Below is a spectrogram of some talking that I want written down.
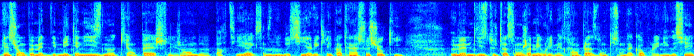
Bien sûr, on peut mettre des mécanismes qui empêchent les gens de partir et que ça se mhm. négocie avec les partenaires sociaux qui eux-mêmes disent de toute façon jamais vous les mettrez en place, donc ils sont d'accord pour les négocier.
